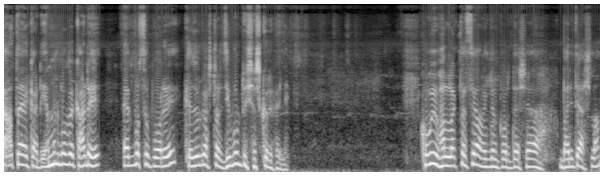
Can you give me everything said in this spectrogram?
গাতায় কাটে, এমনভাবে কাটে, এক বছর পরে খেজুর গাছটার জীবনটা শেষ করে ফেলে। খুবই ভালো লাগতেছে, অনেকদিন পর দেশে, বাড়িতে আসলাম।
